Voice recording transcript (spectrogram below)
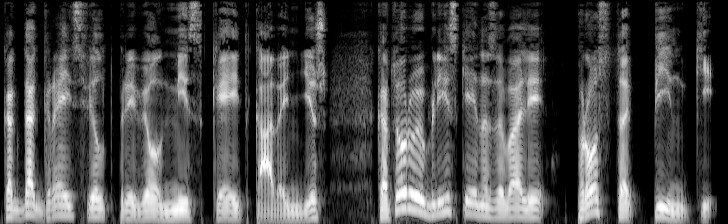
когда Грейсфилд привел мисс Кейт Кавендиш, которую близкие называли просто Пинки.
